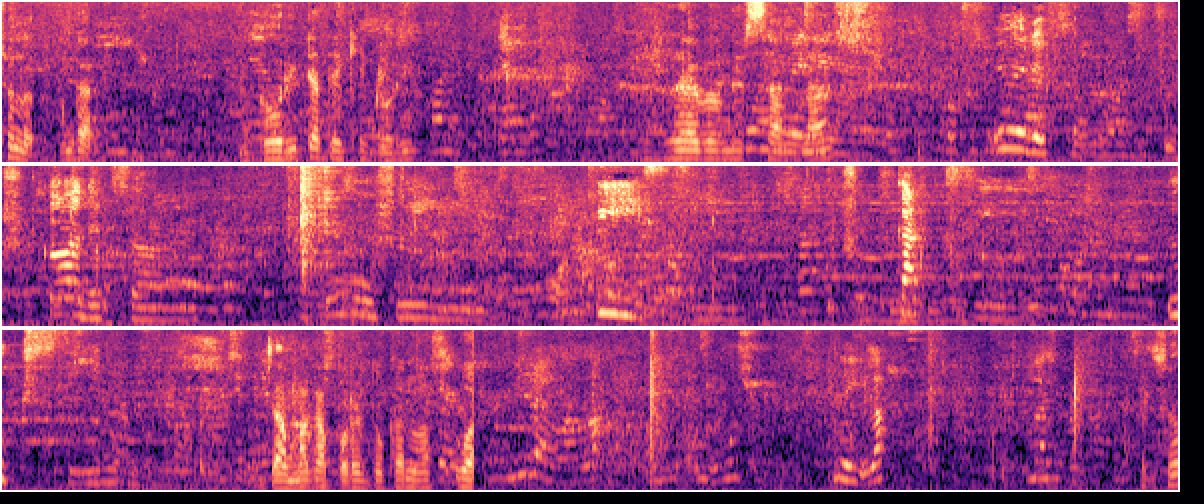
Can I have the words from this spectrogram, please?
চলো আমরা গড়িটা দেখি গড়ি রেবনের সানগ্লাস. জামা কাপড়ের দোকান আছে। আচ্ছা।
